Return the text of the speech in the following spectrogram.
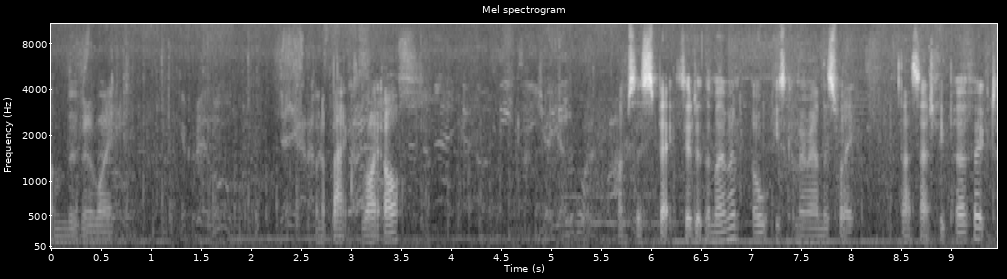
I'm moving away. I'm gonna back right off. I'm suspected at the moment. Oh, he's coming around this way. That's actually perfect.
